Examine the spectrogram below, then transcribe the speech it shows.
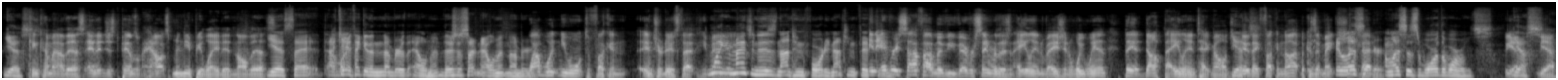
yes. can come out of this, and it just depends on how it's manipulated and all this. Yes, that I I'm can't like- think of the number of the element. There's a certain element number. Why wouldn't you want to fucking introduce that Like, humanity? imagine this is 1940, 1950. In every sci-fi movie you've ever seen where there's an alien invasion and we win, they adopt the alien technology. Yes. Do they fucking not? Because it makes unless shit better. unless it's War of the Worlds. yeah. Yes. Yeah.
